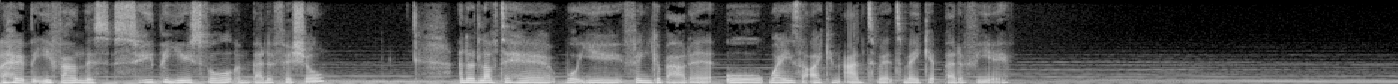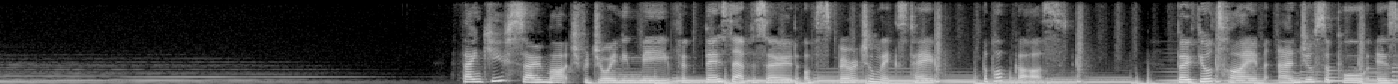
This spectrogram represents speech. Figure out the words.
I hope that you found this super useful and beneficial. And I'd love to hear what you think about it or ways that I can add to it to make it better for you. Thank you so much for joining me for this episode of Spiritual Mixtape, the podcast. Both your time and your support is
